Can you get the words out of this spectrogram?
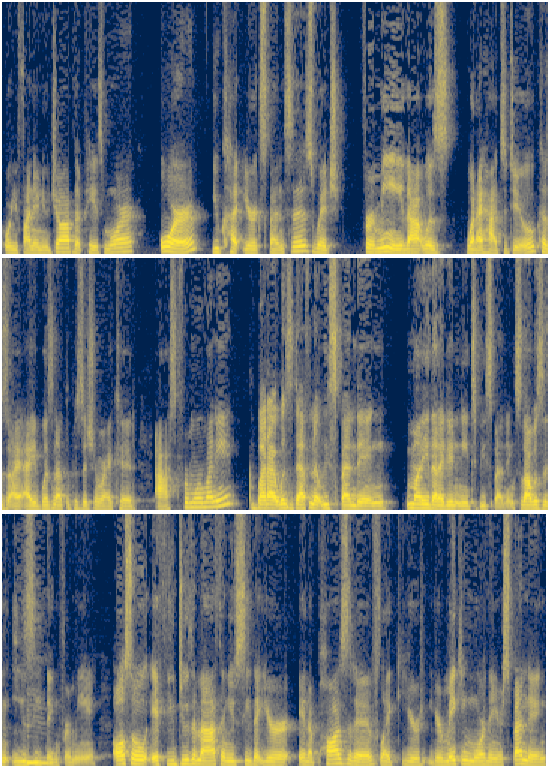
or you find a new job that pays more or you cut your expenses which for me that was what i had to do because I, I wasn't at the position where i could ask for more money, but I was definitely spending money that I didn't need to be spending. So that was an easy mm-hmm. thing for me. Also, if you do the math and you see that you're in a positive, like you're you're making more than you're spending,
